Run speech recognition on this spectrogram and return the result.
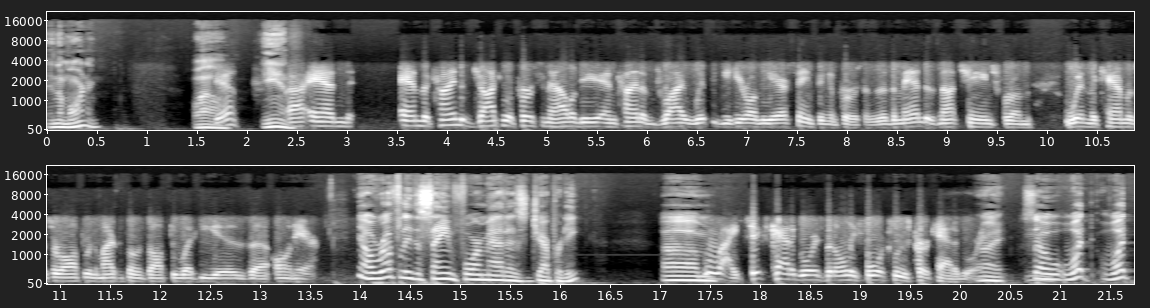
in the morning. Wow. Yeah. Ian. Uh, and and the kind of jocular personality and kind of dry wit that you hear on the air, same thing in person. The, the man does not change from when the cameras are off, when the microphone's off, to what he is uh, on air. you know, roughly the same format as Jeopardy. Um, Right, six categories, but only four clues per category. Right. So what what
